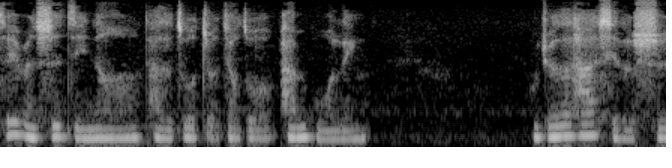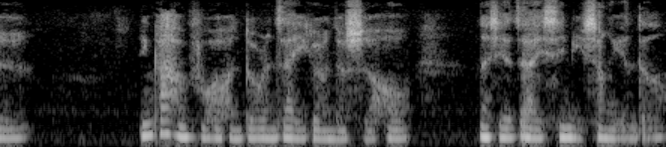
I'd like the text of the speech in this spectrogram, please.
这一本诗集呢，它的作者叫做潘柏林。我觉得他写的诗，应该很符合很多人在一个人的时候，那些在心里上演的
